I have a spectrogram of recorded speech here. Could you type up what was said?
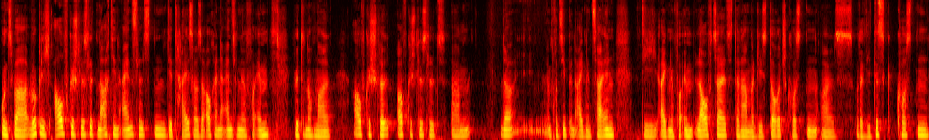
und zwar wirklich aufgeschlüsselt nach den einzelnen Details, also auch eine einzelne VM wird nochmal aufgeschlü aufgeschlüsselt, ähm, ja, im Prinzip in eigenen Zeilen. Die eigene VM-Laufzeit, dann haben wir die Storage-Kosten als oder die Disk-Kosten,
